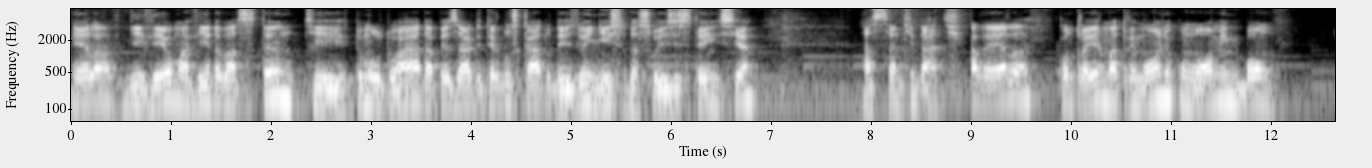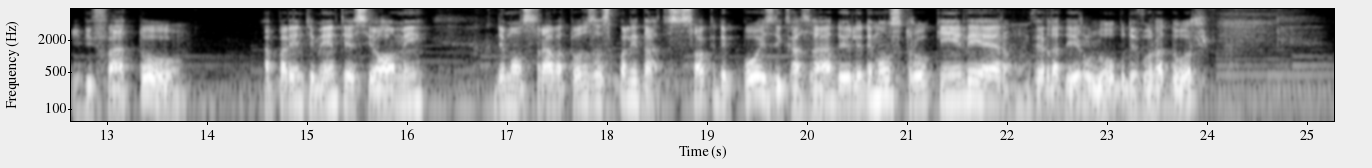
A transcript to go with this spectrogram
ela viveu uma vida bastante tumultuada, apesar de ter buscado desde o início da sua existência a santidade. Ela contrair matrimônio com um homem bom e, de fato, aparentemente esse homem demonstrava todas as qualidades. Só que depois de casado, ele demonstrou quem ele era, um verdadeiro lobo devorador,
